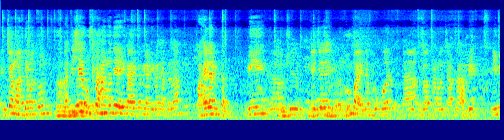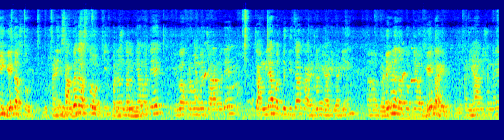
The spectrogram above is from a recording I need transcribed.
यांच्या माध्यमातून अतिशय उत्साहामध्ये हे कार्यक्रम या ठिकाणी आपल्याला पाहायला मिळतात. मी अं, जे जे ग्रुप आहे त्या ग्रुपवर त्या विभाग क्रमांक चारचा अपडेट नेहमी घेत असतो. आणि सांगत असतो की परत तालुक्यामध्ये विभाग क्रमांक चारमध्ये चांगल्या पद्धतीचा कार्यक्रम या ठिकाणी घडविला जातो किंवा घेत आहेत. आणि ह्या अनुषंगाने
